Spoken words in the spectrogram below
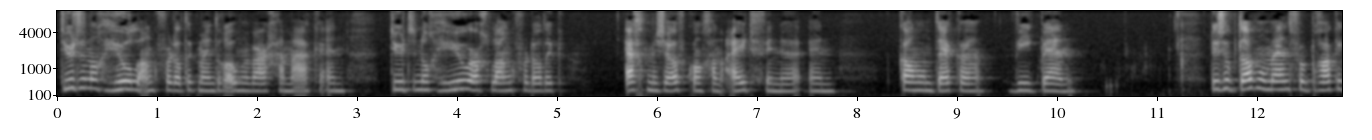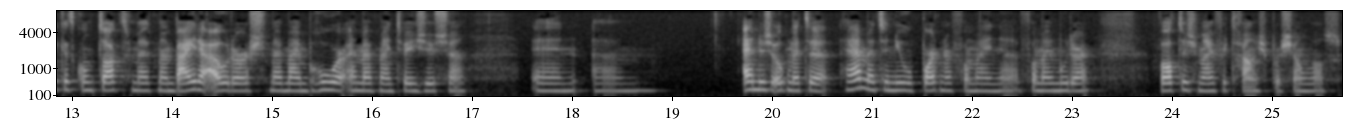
duurt het nog heel lang voordat ik mijn dromen waar ga maken. En duurt het nog heel erg lang voordat ik echt mezelf kan gaan uitvinden en kan ontdekken wie ik ben. Dus op dat moment verbrak ik het contact met mijn beide ouders, met mijn broer en met mijn twee zussen. En um, en dus ook met de, hè, met de nieuwe partner van mijn, uh, van mijn moeder. Wat dus mijn vertrouwenspersoon was.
